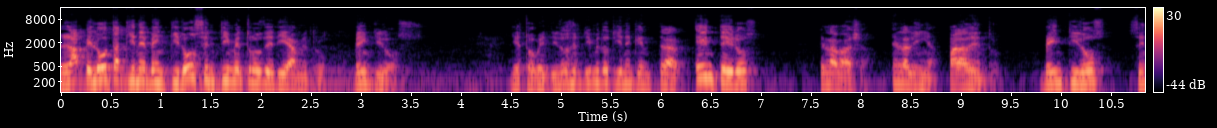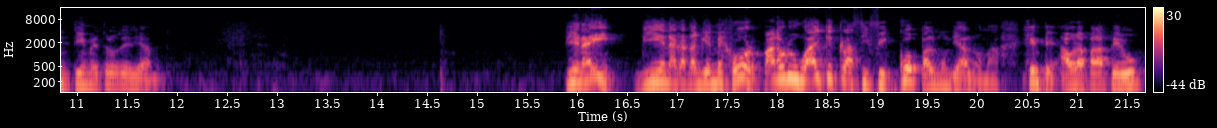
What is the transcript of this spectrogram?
La pelota tiene 22 centímetros de diámetro. 22. Y estos 22 centímetros tienen que entrar enteros en la valla, en la línea, para adentro. 22 centímetros de diámetro. Bien ahí, bien acá también mejor. Para Uruguay que clasificó para el Mundial nomás. Gente, ahora para Perú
